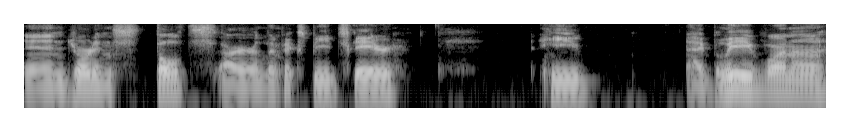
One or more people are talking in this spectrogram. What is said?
and Jordan Stolz, our Olympic speed skater, he, I believe, won a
